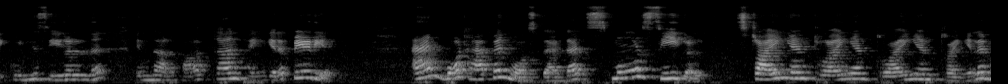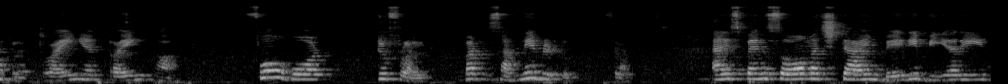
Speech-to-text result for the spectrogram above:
ഈ കുഞ്ഞ് സീകളിന് എന്താണ് പറക്കാൻ ഭയങ്കര പേടിയാണ് ആൻഡ് വാട്ട് ഹാപ്പൻ വാസ് ദാറ്റ് ദാറ്റ് സ്മോൾ സീകൾ ട്രൈങ് ആൻഡ് ട്രൈങ് ആൻഡ് ട്രൈങ് ആൻഡ് ട്രൈങ് അല്ലേ മക്കളെ ട്രൈങ് ആൻഡ് ട്രൈങ് ഹാർഡ് ഫോർ വാട്ട് ടു ഫ്ലൈ but is unable to fly. And he spends so much time very weary,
